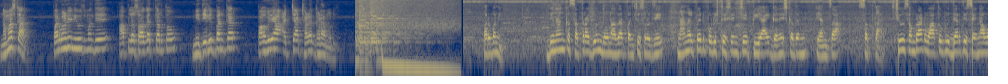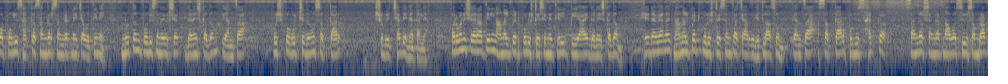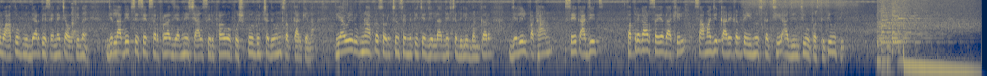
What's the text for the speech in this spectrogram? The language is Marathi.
नमस्कार. परभणी न्यूजमध्ये आपलं स्वागत करतो. मी दिलीप बनकर. पाहूया आजच्या ठळक घडामोडी. परभणी. दिनांक सतरा जून दोन हजार पंचवीस रोजी नानलपेठ पोलीस स्टेशनचे पी आय गणेश कदम यांचा सत्कार. शिवसम्राट वाहतूक विद्यार्थी सेना व पोलीस हक्क संघर्ष संघटनेच्या वतीने नूतन पोलीस निरीक्षक गणेश कदम यांचा पुष्पगुच्छ देऊन सत्कार शुभेच्छा देण्यात आल्या. परभणी शहरातील नानलपेठ पोलीस स्टेशन येथील पी आय गणेश कदम हे नव्यानं नानलपेठ पोलीस स्टेशनचा चार्ज घेतला असून त्यांचा सत्कार पोलीस हक्क संघर्ष संघटना व शिवसम्राट वाहतूक विद्यार्थी सेनेच्या वतीनं जिल्हाध्यक्ष शेख सरफराज यांनी शाल सिरफळ व पुष्पगुच्छ देऊन सत्कार केला. यावेळी रुग्ण हक्क संरक्षण समितीचे जिल्हाध्यक्ष दिलीप बनकर जलील पठाण शेख आजीज पत्रकार सय्यद अखिल सामाजिक कार्यकर्ते इनुस कच्छी आजींची उपस्थिती होती.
